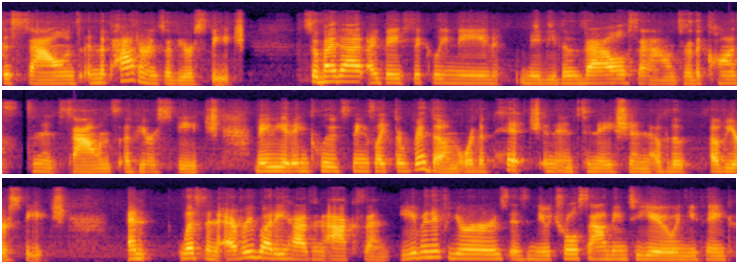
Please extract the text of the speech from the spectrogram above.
the sounds and the patterns of your speech. So by that, I basically mean maybe the vowel sounds or the consonant sounds of your speech. Maybe it includes things like the rhythm or the pitch and intonation of the of your speech. And listen, everybody has an accent. Even if yours is neutral sounding to you and you think,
